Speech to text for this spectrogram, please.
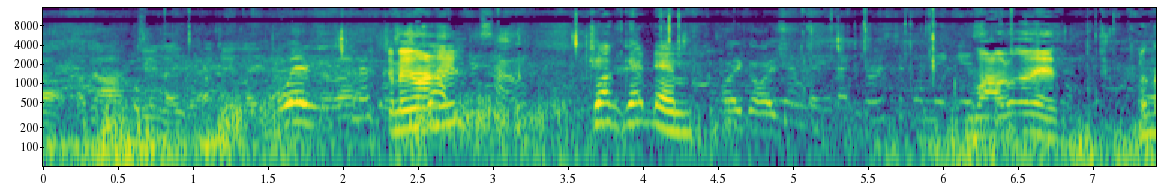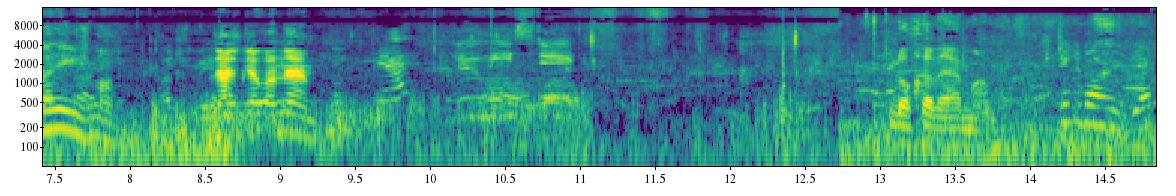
No, I don't- I didn't like it. I didn't like it. Well, Come here, Andy. This get them. Hi guys. Wow, look at this. Look at these, man. Let's get one then. Yeah, halloumi, steak. Look at them, man. Stick it on his neck.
